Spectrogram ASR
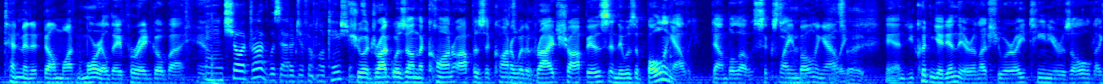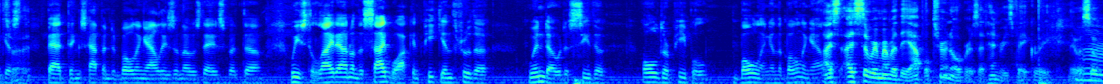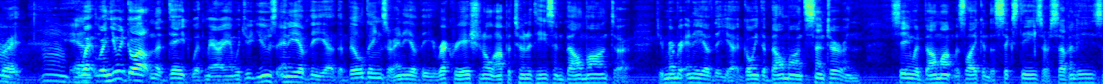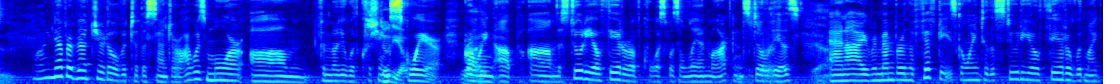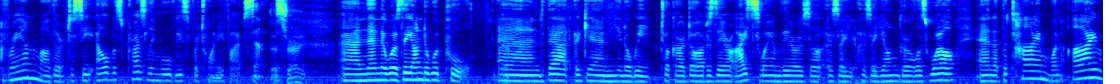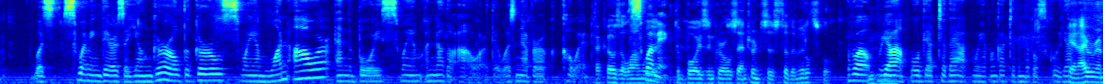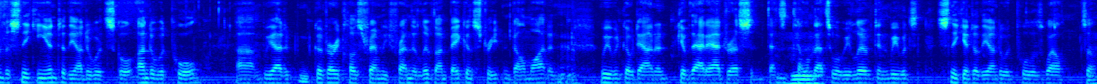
10-minute Belmont Memorial Day parade go by. Yeah. And Shore Drug was at a different location. Sure Drug was on the corner, opposite corner where the bride shop is, and there was a bowling alley down below, six lane bowling alley. right. And you couldn't get in there unless you were 18 years old. I guess right. bad things happened in bowling alleys in those days. But uh, we used to lie down on the sidewalk and peek in through the window to see the older people bowling in the bowling alley. I still remember the apple turnovers at Henry's Bakery. They were so great. And- When, when you would go out on a date with Mary Ann, would you use any of the uh, the buildings or any of the recreational opportunities in Belmont? Or do you remember any of the uh, going to Belmont Center and seeing what Belmont was like in the '60s or '70s? And Well, I never ventured over to the center. I was more um, familiar with Cushing Studio. Square growing up. Um, the Studio Theater, of course, was a landmark and still is. Yeah. And I remember in the 50s going to the Studio Theater with my grandmother to see Elvis Presley movies for 25 cents. that's right. And then there was the Underwood Pool. And that again, you know, we took our daughters there. I swam there as a, as a as a young girl as well. And at the time when I was swimming there as a young girl, the girls swam one hour and the boys swam another hour. There was never a co-ed. that goes along Swimming. with the boys and girls entrances to the middle school. Well, mm-hmm. yeah, we'll get to that. We haven't got to the middle school yet. And I remember sneaking into the Underwood School, Underwood Pool. Um, we had a good, very close family friend that lived on Bacon Street in Belmont, and we would go down and give that address and that's tell them that's where we lived, and we would sneak into the Underwood Pool as well. So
